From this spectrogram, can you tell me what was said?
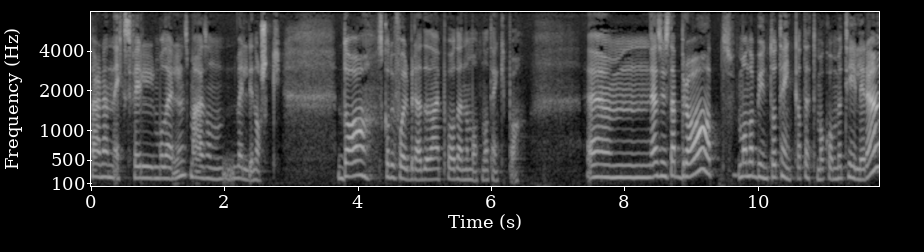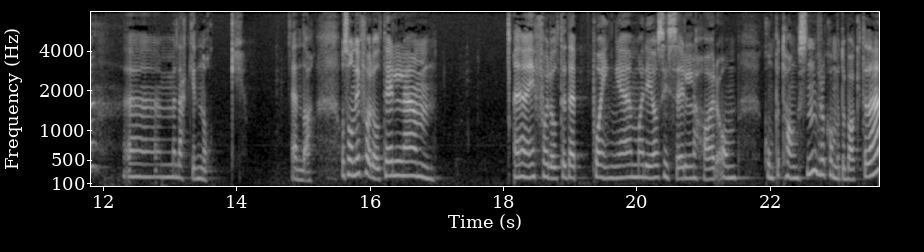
Det er den X-Fill-modellen som er sånn veldig norsk. Da skal du forberede deg på denne måten å tenke på. Um, jeg syns det er bra at man har begynt å tenke at dette må komme tidligere, uh, men det er ikke nok enda. Og sånn i forhold til um, i forhold til det poenget Marie og Sissel har om kompetansen, for å komme tilbake til det,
